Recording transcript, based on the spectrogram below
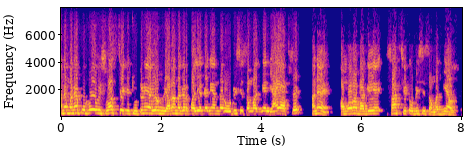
અને મને પૂરો વિશ્વાસ છે કે ચૂંટણી આયોગ વ્યારા નગરપાલિકાની અંદર ઓબીસી સમાજને ન્યાય આપશે અને અમારા ભાગે સાત સીટ ઓબીસી સમાજની આવશે.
